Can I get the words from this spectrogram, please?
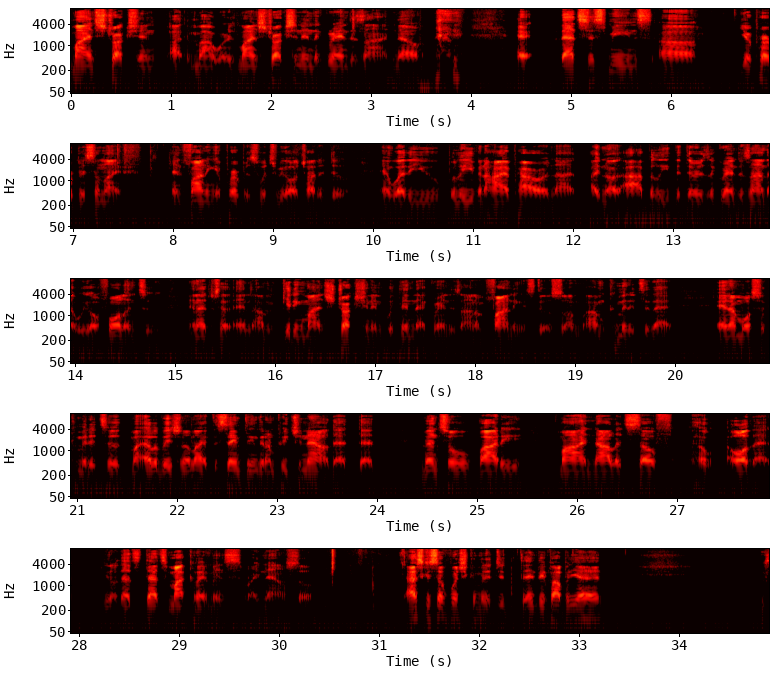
my instruction, uh, my words, my instruction in the grand design. No, that just means uh, your purpose in life and finding your purpose, which we all try to do. And whether you believe in a higher power or not, I know I believe that there is a grand design that we all fall into, and I just and I'm getting my instruction in within that grand design. I'm finding it still, so I'm, I'm committed to that, and I'm also committed to my elevation of life. The same thing that I'm preaching now that that mental, body, mind, knowledge, self, help, all that. You know, that's that's my commitments right now. So, ask yourself what you're committed to. Anything pop in your head?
